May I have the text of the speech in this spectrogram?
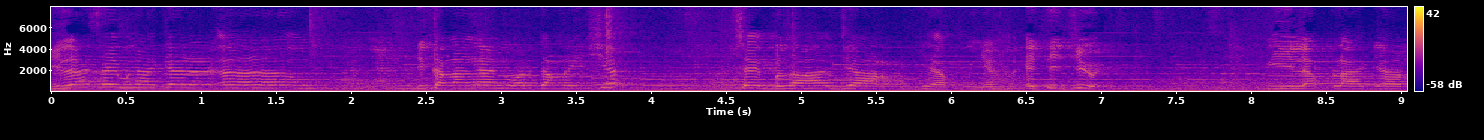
Bila saya mengajar uh, di kalangan warga Malaysia, saya belajar dia punya attitude. Bila pelajar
